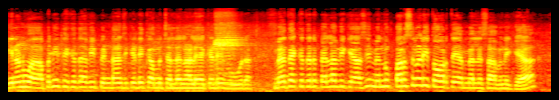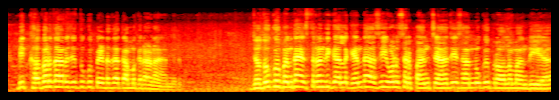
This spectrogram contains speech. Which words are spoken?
ਇਹਨਾਂ ਨੂੰ ਆਪ ਨਹੀਂ ਦਿਖਦਾ ਵੀ ਪਿੰਡਾਂ 'ਚ ਕਿਹੜੇ ਕੰਮ ਚੱਲਣ ਵਾਲੇ ਆ ਕਿਹੜੇ ਹੋਰ ਆ। ਮੈਂ ਤਾਂ ਇੱਕ ਦਿਨ ਪਹਿਲਾਂ ਵੀ ਕਿਹਾ ਸੀ ਮੈਨੂੰ ਪਰਸਨਲੀ ਤੌਰ ਤੇ ਐਮਐਲਏ ਸਾਹਿਬ ਨੇ ਕਿਹਾ ਵੀ ਖਬਰਦਾਰ ਜੇ ਤੂੰ ਕੋਈ ਪਿੰਡ ਦਾ ਕੰਮ ਕਰਾਣਾ ਆਇਆ ਮੇਰੇ ਕੋਲ। ਜਦੋਂ ਕੋਈ ਬੰਦਾ ਇਸ ਤਰ੍ਹਾਂ ਦੀ ਗੱਲ ਕਹਿੰਦਾ ਅਸੀਂ ਹੁਣ ਸਰਪੰਚ ਹਾਂ ਜੇ ਸਾਨੂੰ ਕੋਈ ਪ੍ਰੋਬਲਮ ਆਂਦੀ ਆ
